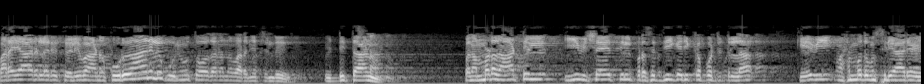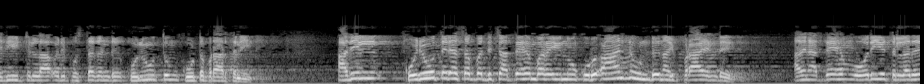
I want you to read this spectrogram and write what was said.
പറയാറുള്ളൊരു തെളിവാണ് ഖുർആാനിൽ കുനു എന്ന് പറഞ്ഞിട്ടുണ്ട്. വിഡിത്താണ്. അപ്പൊ നമ്മുടെ നാട്ടിൽ ഈ വിഷയത്തിൽ പ്രസിദ്ധീകരിക്കപ്പെട്ടിട്ടുള്ള കെ വി മുഹമ്മദ് മുസ്ലിയാർ എഴുതിയിട്ടുള്ള ഒരു പുസ്തകമുണ്ട് കുനൂത്തും കൂട്ടുപ്രാർത്ഥനയും. അതിൽ കുനൂത്തിനെ സംബന്ധിച്ച് അദ്ദേഹം പറയുന്നു ഖുർആാനിലും ഉണ്ട് എന്ന അഭിപ്രായമുണ്ട്. അതിന് അദ്ദേഹം ഓതിയിട്ടുള്ളത്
